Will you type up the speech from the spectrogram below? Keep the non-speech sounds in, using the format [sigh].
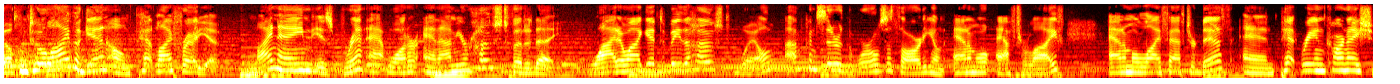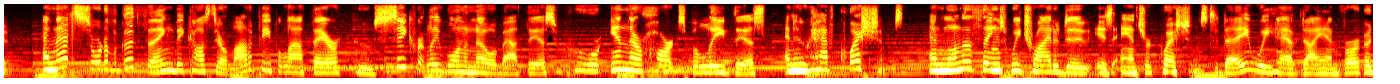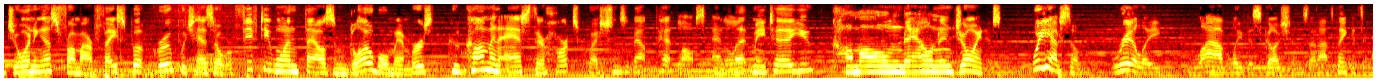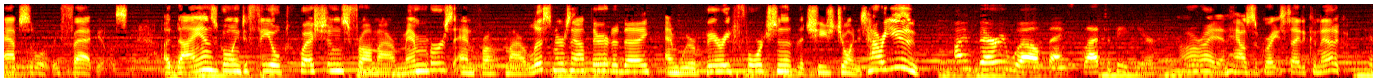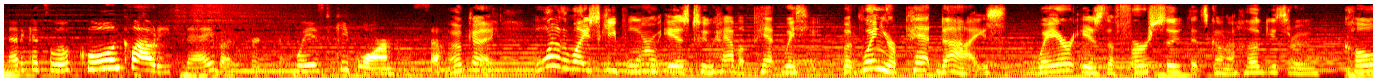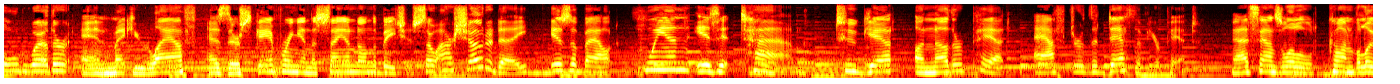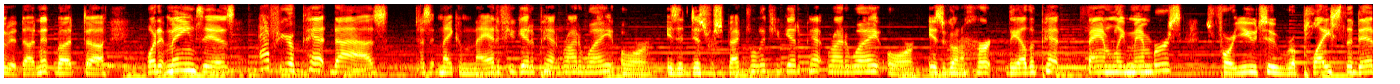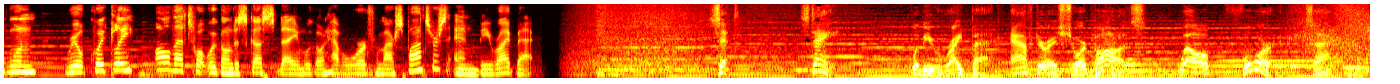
welcome to Alive Again on Pet Life Radio. My name is Brent Atwater and I'm your host for today. Why do I get to be the host? Well, I'm considered the world's authority on animal afterlife, animal life after death, and pet reincarnation. And that's sort of a good thing because there are a lot of people out there who secretly want to know about this, who are in their hearts believe this, and who have questions. And one of the things we try to do is answer questions. Today we have Diane Virga joining us from our Facebook group, which has over 51,000 global members who come and ask their heart's questions about pet loss. And let me tell you, come on down and join us. We have some really lively discussions, and I think it's absolutely fabulous. Uh, Diane's going to field questions from our members and from our listeners out there today, and we're very fortunate that she's joined us. How are you? I'm very well, thanks. Glad to be here. All right, and how's the great state of Connecticut? Connecticut's a little cool and cloudy today, but for ways to keep warm. So Okay. One of the ways to keep warm is to have a pet with you. But when your pet dies, where is the fursuit that's going to hug you through cold weather and make you laugh as they're scampering in the sand on the beaches? So, our show today is about when is it time to get another pet after the death of your pet? Now, that sounds a little convoluted, doesn't it? But uh, what it means is after your pet dies, does it make them mad if you get a pet right away? Or is it disrespectful if you get a pet right away? Or is it going to hurt the other pet family members for you to replace the dead one real quickly? All that's what we're going to discuss today, and we're going to have a word from our sponsors and be right back. Sit. Stay. We'll be right back after a short pause. Well, four to be exact.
